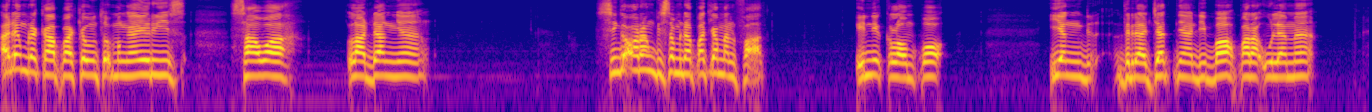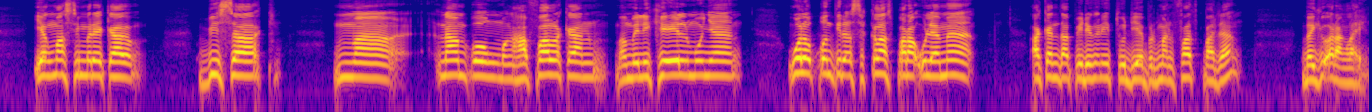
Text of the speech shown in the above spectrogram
Ada yang mereka pakai untuk mengairi sawah ladangnya. Sehingga orang bisa mendapatkan manfaat. Ini kelompok yang derajatnya di bawah para ulama yang masih mereka bisa menampung, menghafalkan, memiliki ilmunya walaupun tidak sekelas para ulama akan tapi dengan itu dia bermanfaat pada bagi orang lain.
